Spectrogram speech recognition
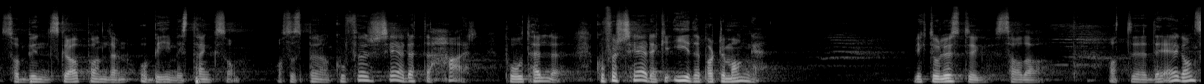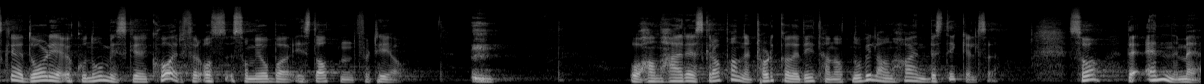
så begynner skraphandleren å bli mistenksom. Og Så spør han hvorfor skjer dette her på hotellet. Hvorfor skjer det ikke i departementet? Viktor Lustig sa da at eh, det er ganske dårlige økonomiske kår for oss som jobber i staten for tida. Og han her skraphandleren tolka det dit hen at nå ville han ha en bestikkelse. Så det ender med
